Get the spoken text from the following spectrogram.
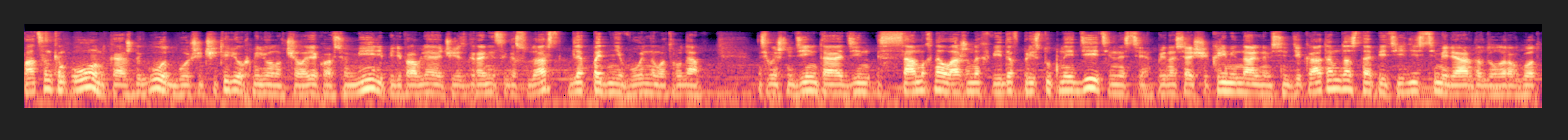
По оценкам ООН, каждый год больше 4 миллионов человек во всем мире переправляют через границы государств для подневольного труда. На сегодняшний день это один из самых налаженных видов преступной деятельности, приносящий криминальным синдикатам до 150 миллиардов долларов в год.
